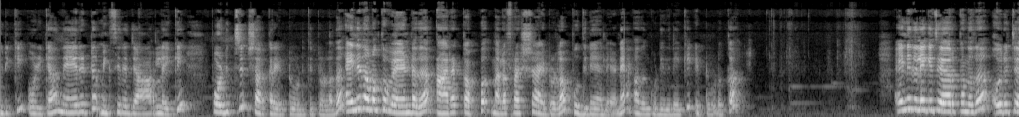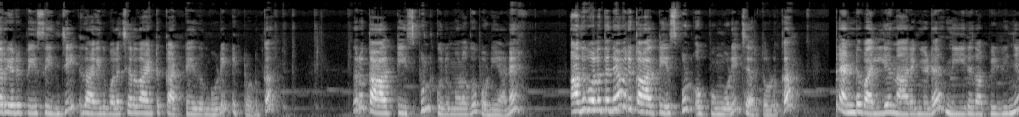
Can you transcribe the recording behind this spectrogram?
ഉരുക്കി ഒഴിക്കാൻ നേരിട്ട് മിക്സിയുടെ ജാറിലേക്ക് പൊടിച്ച് ശർക്കര ഇട്ട് കൊടുത്തിട്ടുള്ളത്. ഇനി നമുക്ക് വേണ്ടത് അര കപ്പ് നല്ല ഫ്രഷ് ആയിട്ടുള്ള പുതിന ഇലയാണ്. അതും കൂടി ഇതിലേക്ക് ഇട്ട് കൊടുക്കുക ഇനി ഇതിലേക്ക് ചേർക്കുന്നത് ഒരു ചെറിയൊരു പീസ് ഇഞ്ചി ഇതാ ഇതുപോലെ ചെറുതായിട്ട് കട്ട് ചെയ്തും കൂടി ഇട്ട് കൊടുക്കുക ഒരു കാൽ ടീസ്പൂൺ കുരുമുളക് പൊടിയാണ്. അതുപോലെ തന്നെ ഒരു കാൽ ടീസ്പൂൺ ഉപ്പും കൂടി ചേർത്ത് കൊടുക്കാം. രണ്ട് വലിയ നാരങ്ങയുടെ നീര് പിഴിഞ്ഞ്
